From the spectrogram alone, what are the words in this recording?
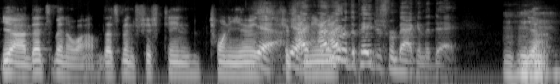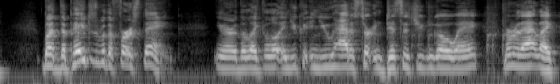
yeah that's been a while that's been 15 20 years Yeah, 15 yeah. I, I years remember the pagers from back in the day. Mm-hmm. yeah But the pagers were the first thing. You know, the like the little, and you could, and you had a certain distance you can go away. Remember that? Like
